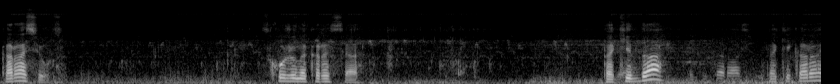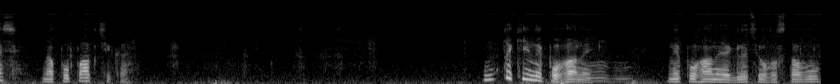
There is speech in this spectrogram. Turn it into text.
карасіус. Схоже на карася. Так і да, так і карась на попапчика. Ну такий непоганий. Непоганий як для цього ставу,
